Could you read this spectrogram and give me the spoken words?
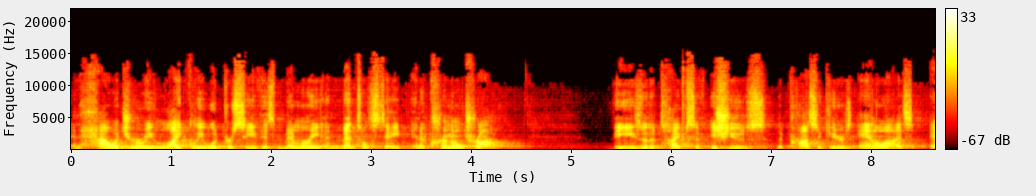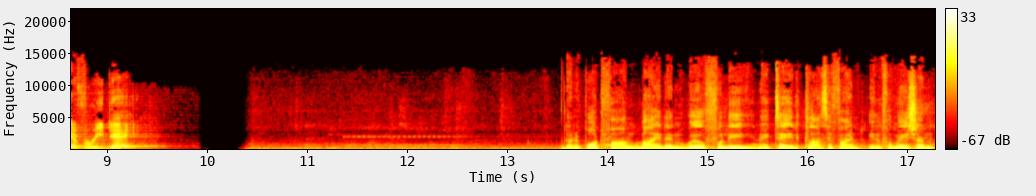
and how a jury likely would perceive his memory and mental state in a criminal trial. These are the types of issues that prosecutors analyze every day. The report found Biden willfully retained classified information,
